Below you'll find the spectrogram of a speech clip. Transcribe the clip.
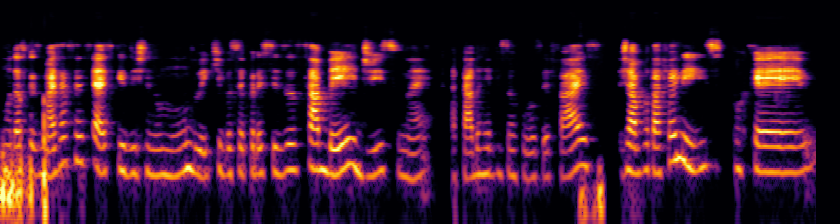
Uma das coisas mais essenciais que existem no mundo e que você precisa saber disso, né? A cada refeição que você faz, já vou estar feliz, porque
